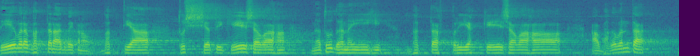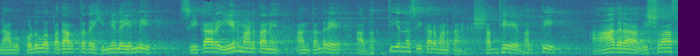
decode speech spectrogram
ದೇವರ ಭಕ್ತರಾಗಬೇಕು ನಾವು. ಭಕ್ತಿಯ ತುಷ್ಯತಿ ಕೇಶವ ನತು ಧನೈಹಿ, ಭಕ್ತ ಪ್ರಿಯ ಕೇಶವ. ಆ ಭಗವಂತ ನಾವು ಕೊಡುವ ಪದಾರ್ಥದ ಹಿನ್ನೆಲೆಯಲ್ಲಿ ಸ್ವೀಕಾರ ಏನು ಮಾಡ್ತಾನೆ ಅಂತಂದರೆ ಆ ಭಕ್ತಿಯನ್ನು ಸ್ವೀಕಾರ ಮಾಡ್ತಾನೆ. ಶ್ರದ್ಧೆ, ಭಕ್ತಿ, ಆದರ, ವಿಶ್ವಾಸ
